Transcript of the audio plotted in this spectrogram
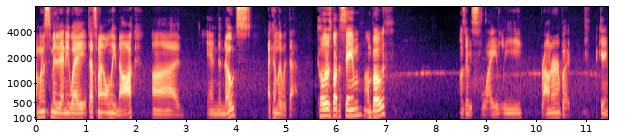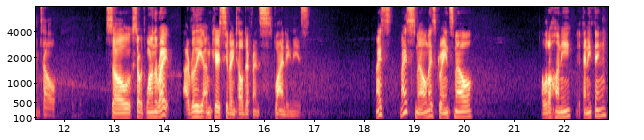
I'm going to submit it anyway. If that's my only knock uh, in the notes, I can live with that. Color is about the same on both. One's maybe slightly browner, but I can't even tell. So start with one on the right. I really, I'm curious to see if I can tell a difference blinding these. Nice, nice smell, nice grain smell a little honey, if anything.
